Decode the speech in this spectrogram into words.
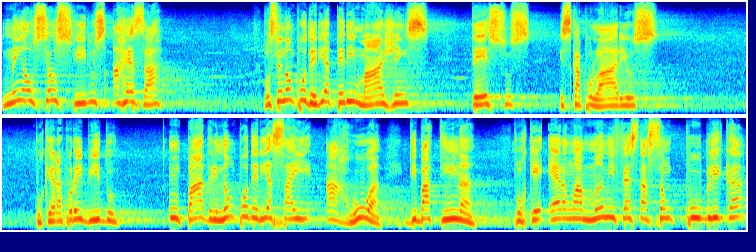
nem aos seus filhos, a rezar. Você não poderia ter imagens, textos, escapulários, porque era proibido. Um padre não poderia sair à rua de batina, porque era uma manifestação pública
